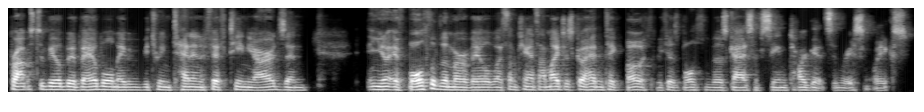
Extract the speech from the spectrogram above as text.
props to be available maybe between 10 and 15 yards and you know if both of them are available by some chance i might just go ahead and take both because both of those guys have seen targets in recent weeks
